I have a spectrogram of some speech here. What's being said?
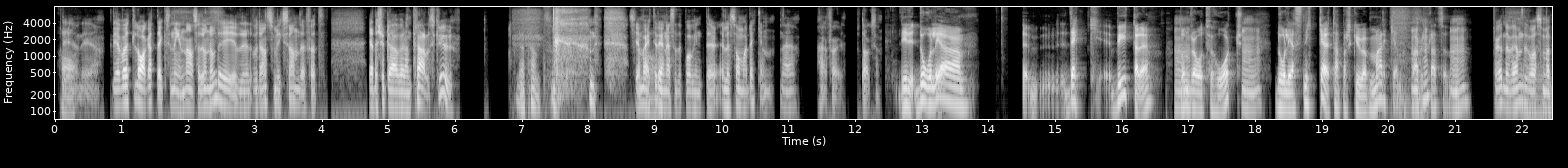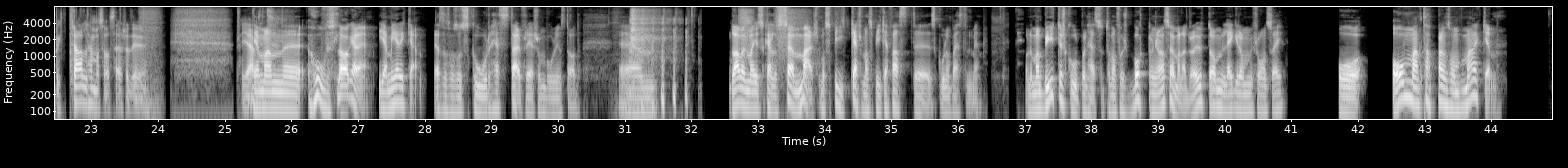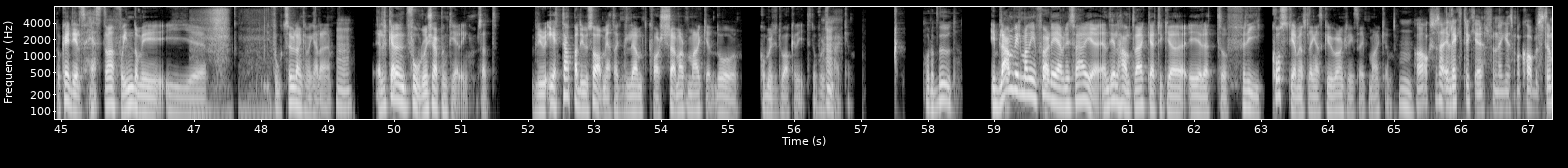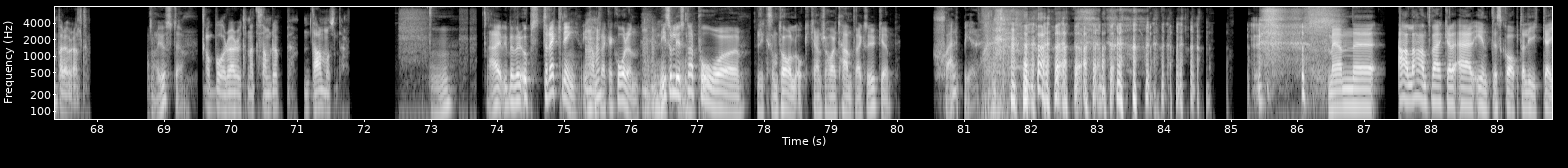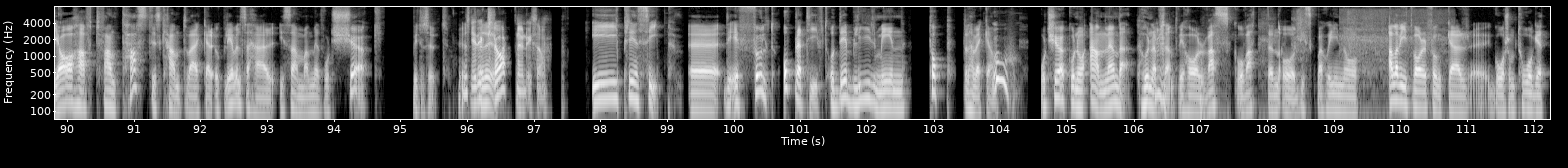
Det, det, det var ett lagat däck sen innan, så jag undrar om det, det var den som gick sönder för att jag hade kört över en trallskruv. Lätt hänt. så jag märkte Ja. det när jag satte på vinter eller sommardäcken eh, här för ett tag sedan. Det är dåliga eh, däckbytare. De Mm. drar åt för hårt. Mm. Dåliga snickare tappar skruvar på marken på Mhm. arbetsplatsen. Mm. Jag vet inte vem det var som har byggt trall hemma hos oss här, så det är för Är man eh, hovslagare i Amerika, alltså så som skor hästar för er som bor i en stad, ehm, då använder man ju så kallade sömmar, små spikar som man spikar fast eh, skorna på hästen med. Och när man byter skor på en häst så tar man först bort de gamla sömmarna, drar ut dem, lägger dem ifrån sig. Och om man tappar en sån på marken, då kan ju dels hästarna få in dem i, i, eh, i fotsulan, kan vi kalla det. Mm. Eller så kan en fordon köra punktering. Så att blir du ertappad i USA med att ha glömt kvar sömmar på marken, då kommer du inte tillbaka dit. Då får du Mm. sparken. Hårda bud. Ibland vill man införa det även i Sverige. En del hantverkare tycker jag är rätt så frikostiga med att slänga skruvar omkring sig på marken. Ja, också så här elektriker som lägger små kabelstumpar överallt Ja, just det. och borrar utan att samla upp damm och sånt där. Mm. Nej, vi behöver uppsträckning i Mhm. hantverkarkåren. Mhm. Ni som lyssnar på eh, rikssamtal och kanske har ett hantverksyrke, skärp er. Men eh, alla hantverkare är inte skapta lika. Jag har haft fantastisk hantverkarupplevelse här i samband med att vårt kök byttes ut. Just är det klart nu liksom? I princip. Eh, det är fullt operativt och det blir min topp den här veckan. Oh, Vårt kök går nog att använda 100%. Vi har vask och vatten och diskmaskin och alla vitvaror funkar, eh, går som tåget.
